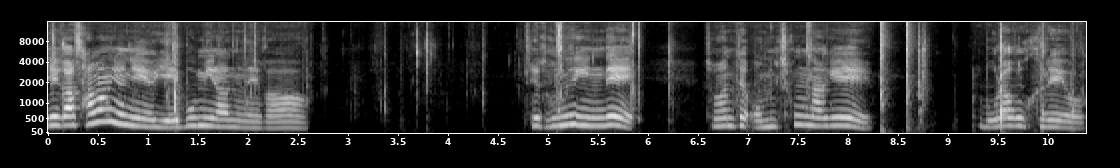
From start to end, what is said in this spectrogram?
제가 3학년이에요. 예봄이라는 애가. 제 동생인데 저한테 엄청나게 뭐라고 그래요.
